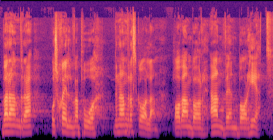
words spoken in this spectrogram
varandra, oss själva på den andra skalan av användbarhet.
